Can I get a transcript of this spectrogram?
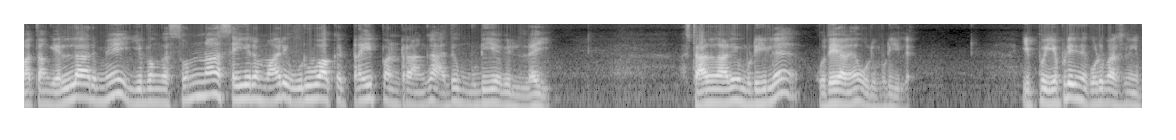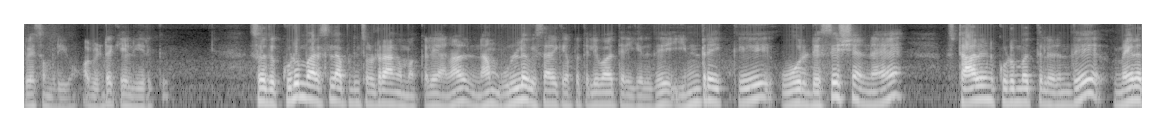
மற்றவங்க எல்லாருமே இவங்க சொன்னால் செய்கிற மாதிரி உருவாக்க ட்ரை பண்ணுறாங்க அது முடியவில்லை. ஸ்டாலினாலேயும் முடியல உதயாலையும் ஒரு முடியல. இப்போ எப்படி இந்த குடும்ப அரசியல் நீங்கள் பேச முடியும் அப்படின்ற கேள்வி இருக்குது ஸோ இது குடும்ப அரசியல் அப்படின்னு சொல்கிறாங்க மக்களே ஆனால் நாம் உள்ள விசாரிக்கிறப்ப தெளிவாக தெரிகிறது இன்றைக்கு ஒரு டெசிஷனை ஸ்டாலின் குடும்பத்திலிருந்து மேலே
